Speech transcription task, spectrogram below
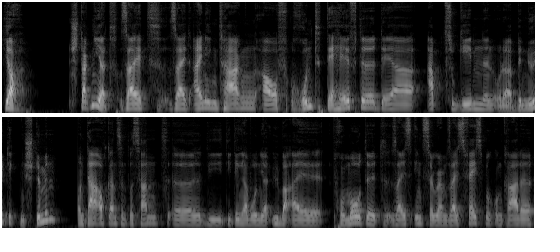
ja, stagniert seit, seit einigen Tagen auf rund der Hälfte der abzugebenden oder benötigten Stimmen. Und da auch ganz interessant, äh, die, die Dinger wurden ja überall promotet, sei es Instagram, sei es Facebook und gerade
